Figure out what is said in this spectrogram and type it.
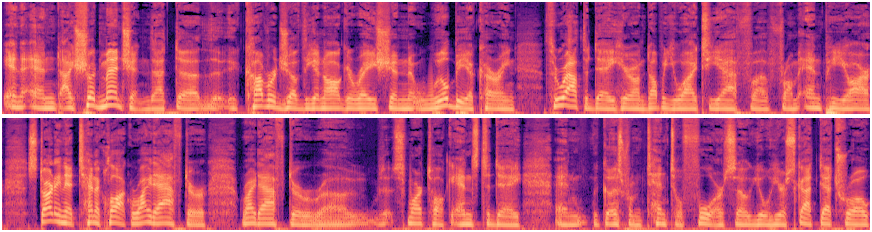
And and I should mention that uh, the coverage of the inauguration will be occurring throughout the day here on WITF uh, from NPR, starting at 10 o'clock, right after right after uh, Smart Talk ends today, and it goes from 10 till 4. So you'll hear Scott Detrow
